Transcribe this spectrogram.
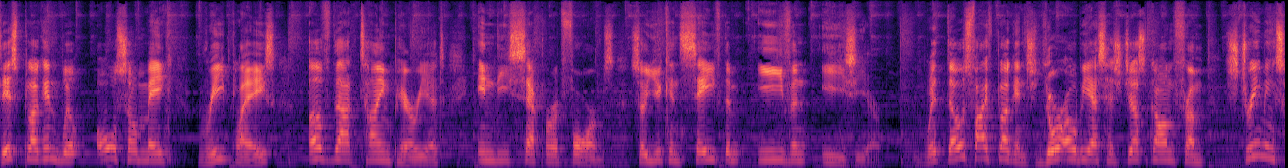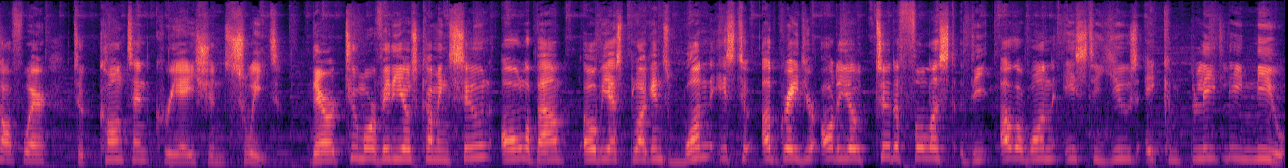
this plugin will also make replays of that time period in these separate forms. So you can save them even easier. With those five plugins, your OBS has just gone from streaming software to content creation suite. There are two more videos coming soon, all about OBS plugins. One is to upgrade your audio to the fullest. The other one is to use a completely new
